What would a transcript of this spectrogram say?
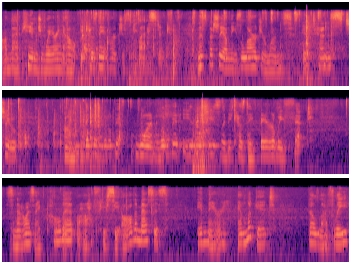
on that hinge wearing out because they are just plastic. And especially on these larger ones, it tends to, um, they get a little bit worn a little bit e- more easily because they barely fit. So now as I pull that off, you see all the messes in there and look at the lovely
